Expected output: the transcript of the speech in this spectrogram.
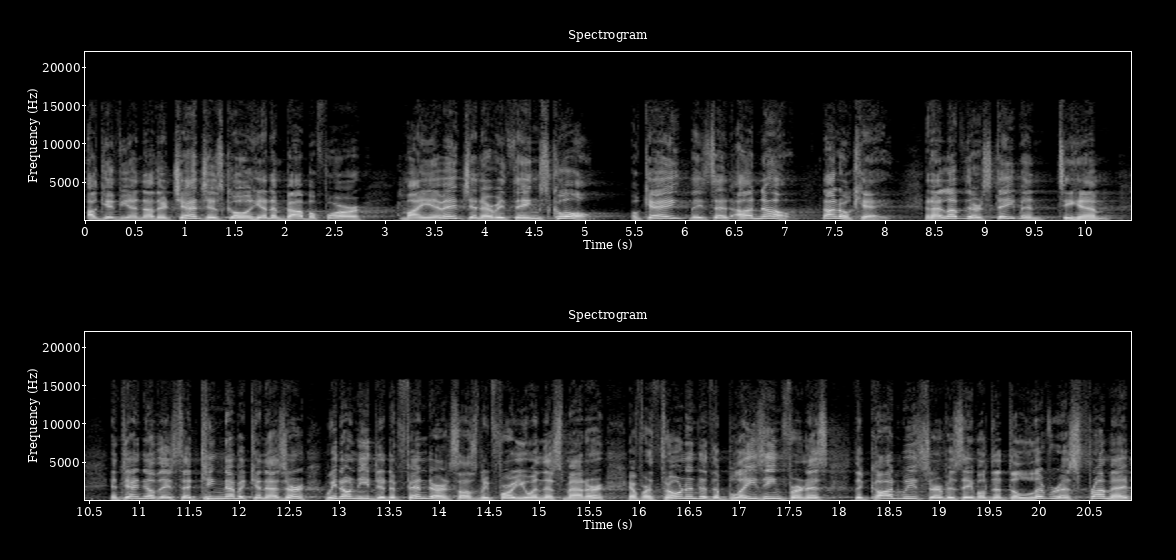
I'll give you another chance. Just go ahead and bow before my image, and everything's cool. Okay? They said, uh, No, not okay. And I love their statement to him. In Daniel, they said, King Nebuchadnezzar, we don't need to defend ourselves before you in this matter. If we're thrown into the blazing furnace, the God we serve is able to deliver us from it,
